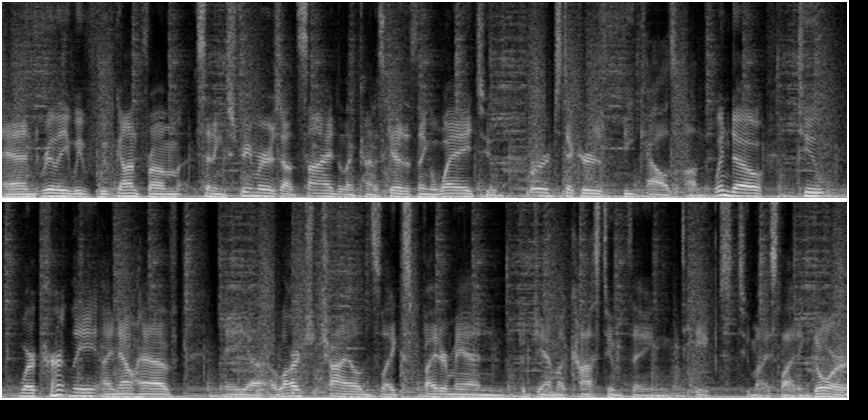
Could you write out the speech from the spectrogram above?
And really, we've we've gone from setting streamers outside to like kind of scare the thing away to bird stickers, decals on the window to where currently I now have a, uh, a large child's like Spider-Man pajama costume thing taped to my sliding door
